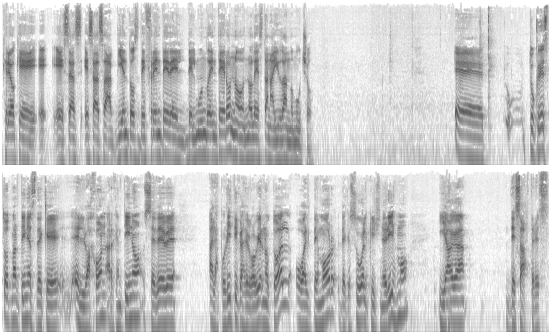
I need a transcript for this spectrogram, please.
creo que esas, esas uh, vientos de frente del, del mundo entero no, no, le están ayudando mucho. Eh ¿Tú crees, Todd Martínez, de que el bajón argentino se debe a las políticas del gobierno actual o al temor de que suba el kirchnerismo y haga desastres?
